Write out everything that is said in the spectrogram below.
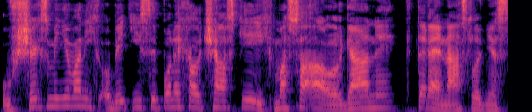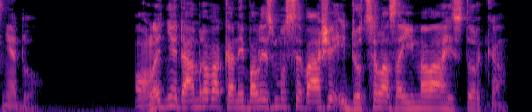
U všech zmiňovaných obětí si ponechal části jejich masa a orgány, které následně snědl. Ohledně Dámrova kanibalismu se váže i docela zajímavá historka.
